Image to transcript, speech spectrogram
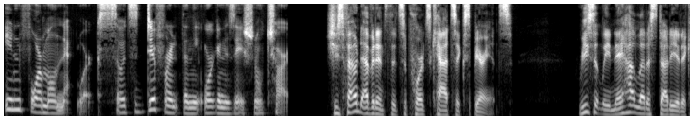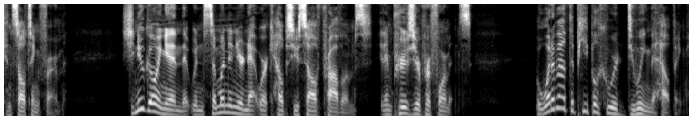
Informal networks. So it's different than the organizational chart. She's found evidence that supports Kat's experience. Recently, Neha led a study at a consulting firm. She knew going in that when someone in your network helps you solve problems, it improves your performance. But what about the people who are doing the helping?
